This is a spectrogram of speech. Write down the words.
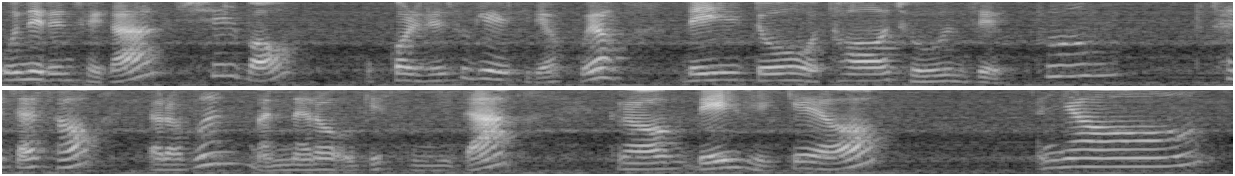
오늘은 제가 실버 목걸이를 소개해 드렸고요. 내일도 더 좋은 제품 찾아서 여러분 만나러 오겠습니다. 그럼 내일 뵐게요. 안녕.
